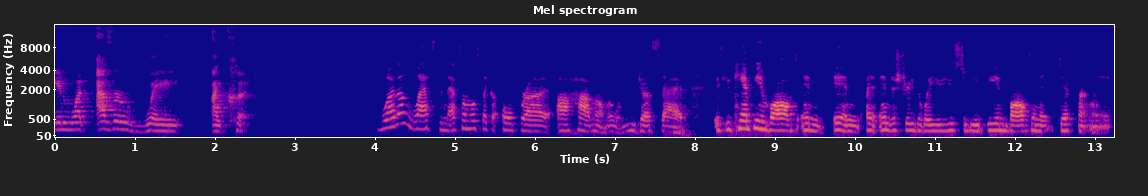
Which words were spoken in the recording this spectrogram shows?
in whatever way I could. What a lesson. That's almost like an Oprah aha moment, what you just said. If you can't be involved in, in an industry the way you used to be, be involved in it differently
